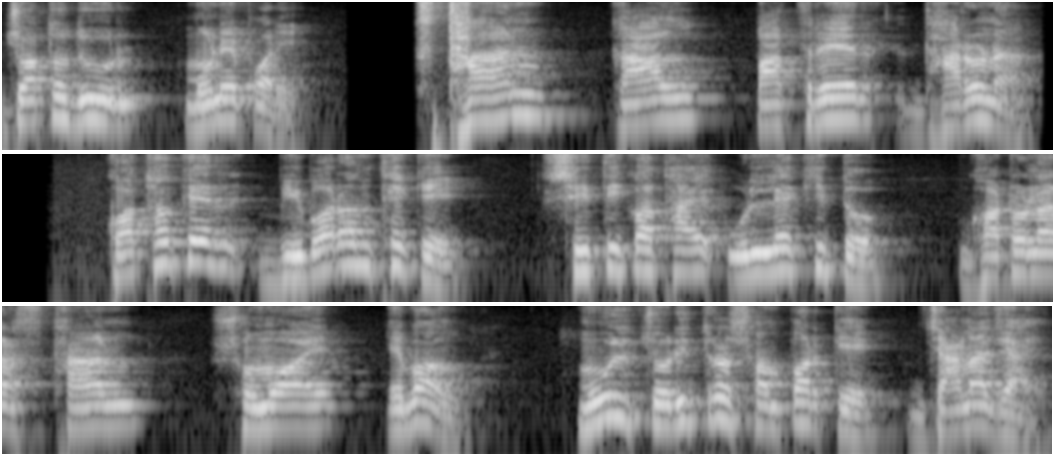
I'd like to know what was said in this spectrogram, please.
যতদূর মনে পড়ে। স্থান, কাল, পাত্রের ধারণা। কথকের বিবরণ থেকে স্মৃতিকথায় উল্লেখিত ঘটনার স্থান, সময় এবং মূল চরিত্র সম্পর্কে জানা যায়।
